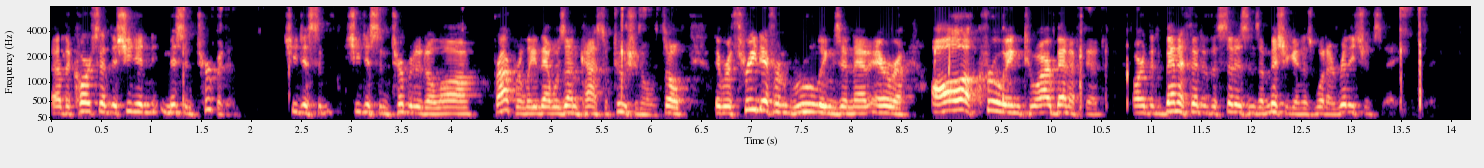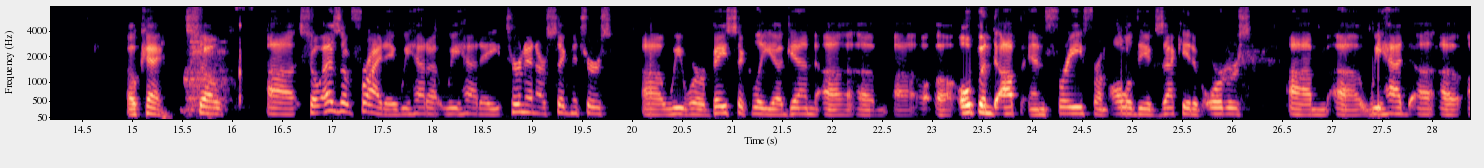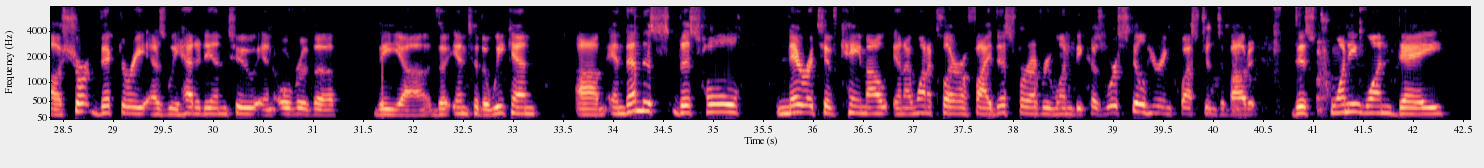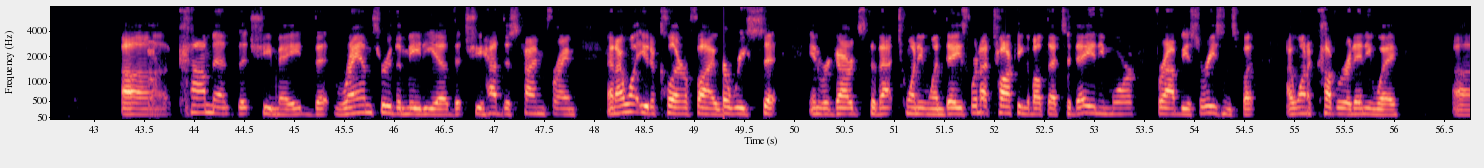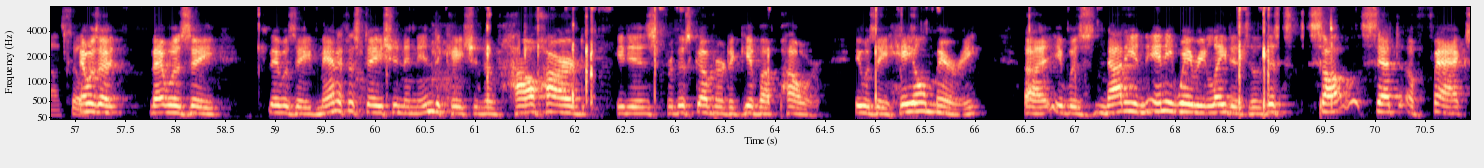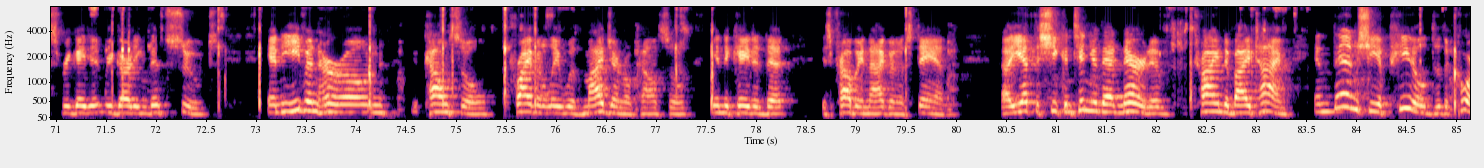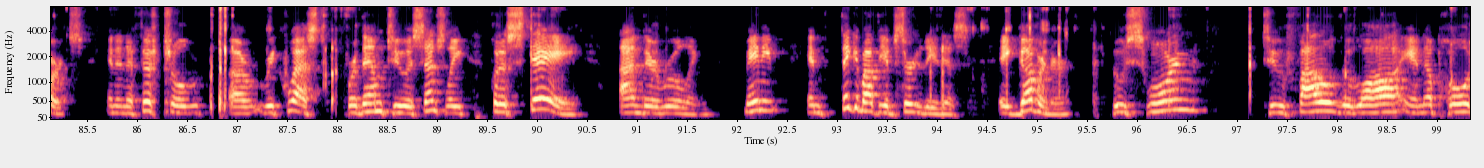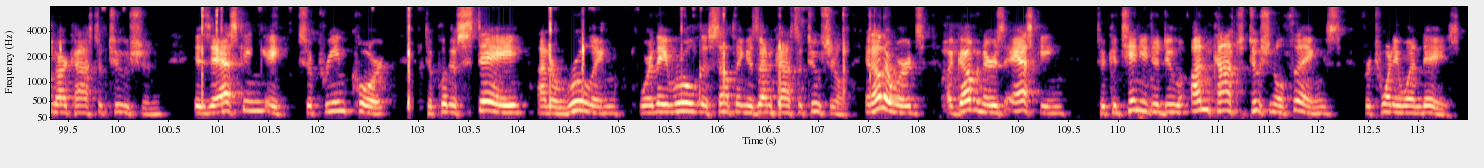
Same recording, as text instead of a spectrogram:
uh, the court said that she didn't misinterpret it. She just she just interpreted a law properly that was unconstitutional. So there were three different rulings in that era, all accruing to our benefit or the benefit of the citizens of Michigan, is what I really should say. Okay, so uh, so as of Friday, we had a we had a turn in our signatures. Uh, we were basically again uh, um, uh, uh, opened up and free from all of the executive orders. Um, uh, we had a, a, a short victory as we headed into and over the the the into the weekend, um, and then this this whole narrative came out and i want to clarify this for everyone because we're still hearing questions about it. This 21 day uh, comment that she made that ran through the media that she had this time frame and i want you to clarify where we sit in regards to that 21 days. We're not talking about that today anymore for obvious reasons but i want to cover it anyway uh, so that was a that was a there was a manifestation and indication of how hard it is for this governor to give up power it was a hail mary uh, it was not in any way related to this set of facts regarding, regarding this suit and even her own counsel, privately with my general counsel, indicated that it's probably not going to stand. Uh, yet she continued that narrative, trying to buy time. And then she appealed to the courts in an official uh, request for them to essentially put a stay on their ruling. Meaning, and think about the absurdity of this a governor who's sworn to follow the law and uphold our Constitution is asking a Supreme Court to put a stay on a ruling where they rule that something is unconstitutional. In other words, a governor is asking to continue to do unconstitutional things for 21 days.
